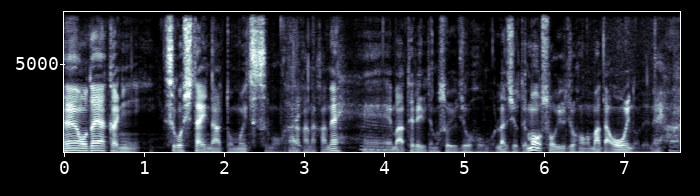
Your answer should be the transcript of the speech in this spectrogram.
えー穏やかに過ごしたいなと思いつつも、はい。なかなかね、えーまあ、テレビでもそういう情報もラジオでもそういう情報がまだ多いのでね、ーはい。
